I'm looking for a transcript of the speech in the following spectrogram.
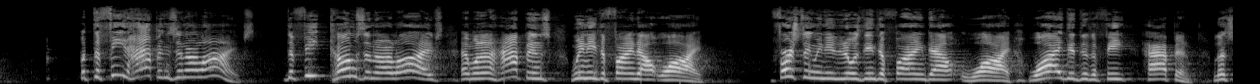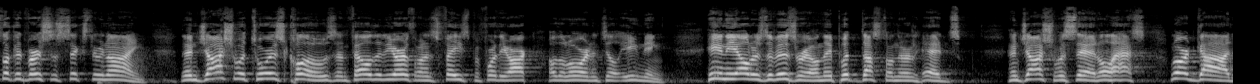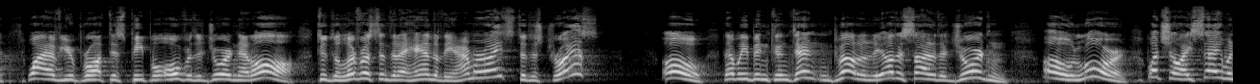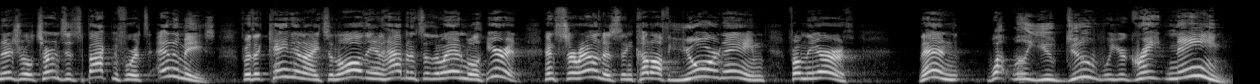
But defeat happens in our lives. Defeat comes in our lives, and when it happens, we need to find out why. First thing we need to do is need to find out why. Why did the defeat happen? Let's look at verses 6 through 9. Then Joshua tore his clothes and fell to the earth on his face before the ark of the Lord until evening. He and the elders of Israel, and they put dust on their heads. And Joshua said, Alas, Lord God, why have you brought this people over the Jordan at all? To deliver us into the hand of the Amorites? To destroy us? Oh, that we've been content and dwelt on the other side of the Jordan. Oh Lord, what shall I say when Israel turns its back before its enemies? For the Canaanites and all the inhabitants of the land will hear it and surround us and cut off your name from the earth. Then what will you do with your great name?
